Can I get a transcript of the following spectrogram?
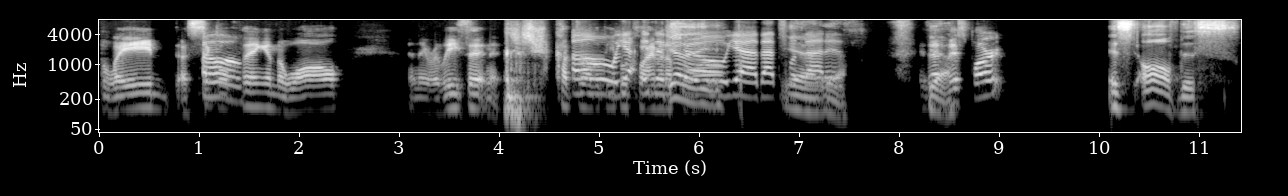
blade, a sickle Oh. thing in the wall, and they release it, and it cuts all Oh the people yeah, climbing up. Yeah, the yeah, that's what Yeah, that yeah. is. Is that Yeah. this part? it's all of this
